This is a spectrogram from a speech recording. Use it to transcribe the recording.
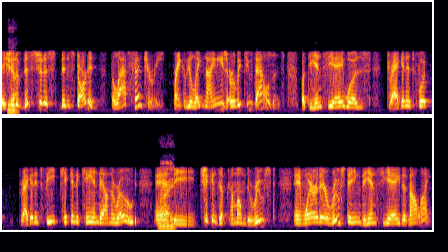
They should yeah. have. This should have been started the last century frankly, the late 90s, early 2000s. But the NCAA was dragging its foot, dragging its feet, kicking the can down the road, and right. the chickens have come home to roost. And where they're roosting, the NCAA does not like.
